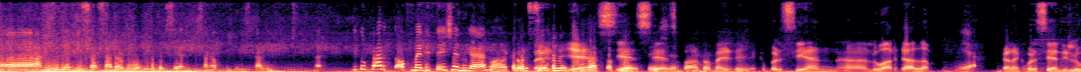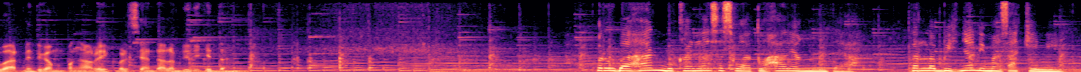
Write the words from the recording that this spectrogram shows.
uh, akhirnya bisa sadar bahwa kebersihan sangat penting sekali. Nah, itu part of meditation kan? Part kebersihan of yes part of yes meditation. yes part of meditation kebersihan uh, luar dalam. Ya. karena kebersihan di luar ini juga mempengaruhi kebersihan dalam diri kita. Perubahan bukanlah sesuatu hal yang mudah terlebihnya di masa kini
